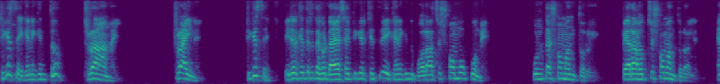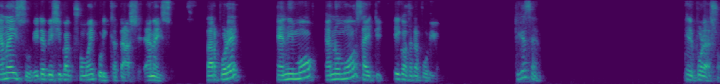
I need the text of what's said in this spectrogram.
ঠিক আছে? এখানে কিন্তু ট্রা নাই ট্রাই নাই ঠিক আছে? এটার ক্ষেত্রে দেখো ডায়াসাইটিকের ক্ষেত্রে এখানে কিন্তু বলা আছে সমকোণে। কোনটা সমান্তরালে। প্যারা হচ্ছে সমান্তরালে। অ্যানাইসো এটা বেশিরভাগ সময় পরীক্ষাতে আসে অ্যানাইসো তারপরে অ্যানিমো অ্যানোমোসাইটিক এই কথাটা পড়িও। ঠিক আছে? এরপরে আসো।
